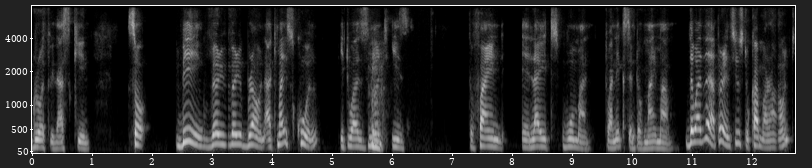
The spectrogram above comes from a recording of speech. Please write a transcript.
growth with her skin so being very very brown at my school it was Mm. not easy to find a light woman to an extent of my mom they were there parents used to come around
